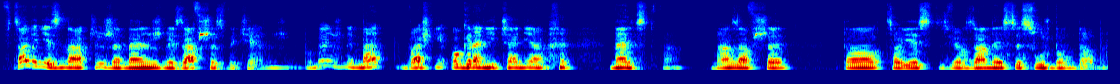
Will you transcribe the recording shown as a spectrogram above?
wcale nie znaczy, że mężny zawsze zwycięży, bo mężny ma właśnie ograniczenia męstwa, ma zawsze to, co jest związane ze służbą dobru.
